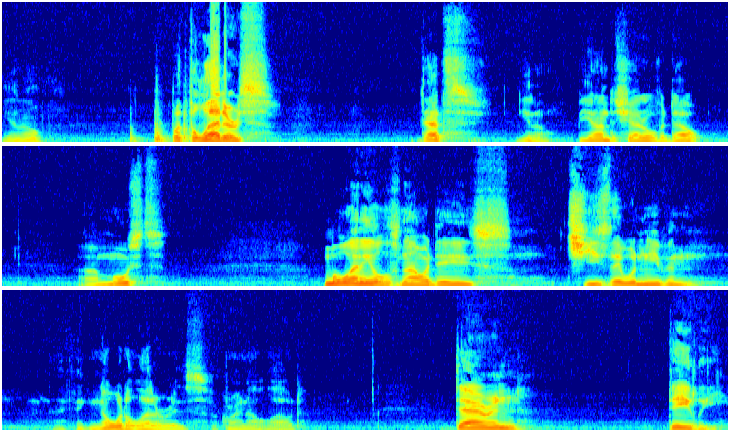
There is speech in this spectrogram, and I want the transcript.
You know? But the letters, that's, you know, beyond a shadow of a doubt. Uh, most millennials nowadays, geez, they wouldn't even, I think, know what a letter is for crying out loud. Darren Daily,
